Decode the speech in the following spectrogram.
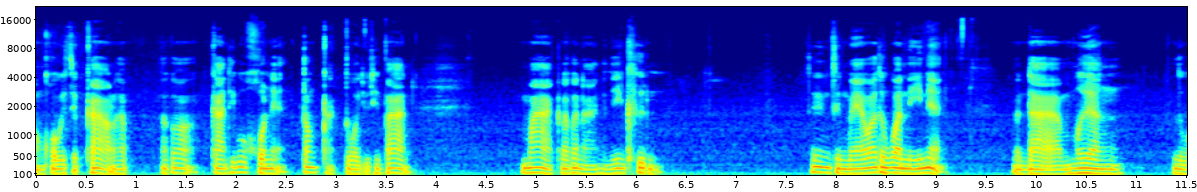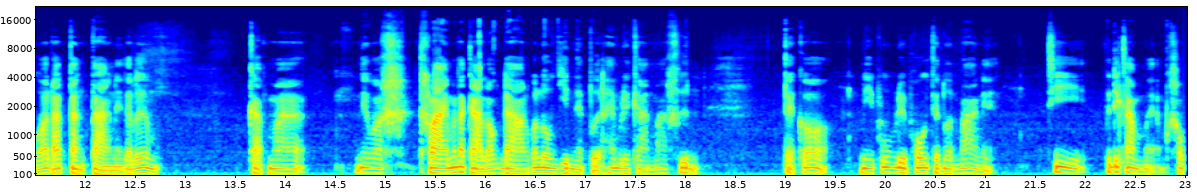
ของโควิด -19 นะครับ แล้วก็การที่ผู้คนเนี่ยต้องกักตัวอยู่ที่บ้านมากแล้วก็นานกันยิ่งขึ้น ซึ่งถึงแม้ว่าทุกวันนี้เนี่ยบรรดาเมืองหรือว่ารัฐต่างๆเนี่ยจะเริ่มกลับมาเรียกว่าคลายมาตรการล็อกดาวน์แล้วก็โรงยิมเนี่ยเปิดให้บริการมากขึ้น แต่ก็มีผู้บริโภคจำนวนมากเนี่ย ที่พฤติกรรมเนี่ยเขา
